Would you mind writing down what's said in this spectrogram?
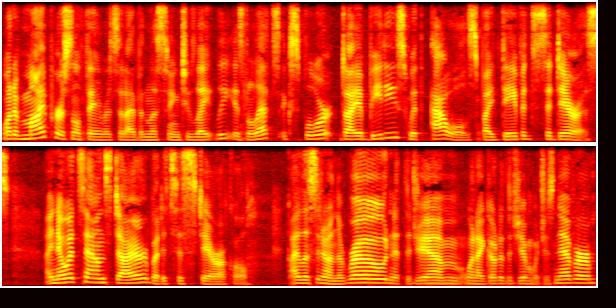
One of my personal favorites that I've been listening to lately is Let's Explore Diabetes with Owls by David Sedaris. I know it sounds dire, but it's hysterical. I listen on the road and at the gym when I go to the gym, which is never.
